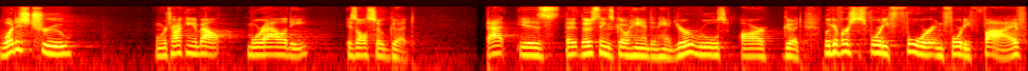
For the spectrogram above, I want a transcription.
What is true, when we're talking about morality, is also good. That is, th- those things go hand in hand. Your rules are good. Look at verses 44 and 45.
